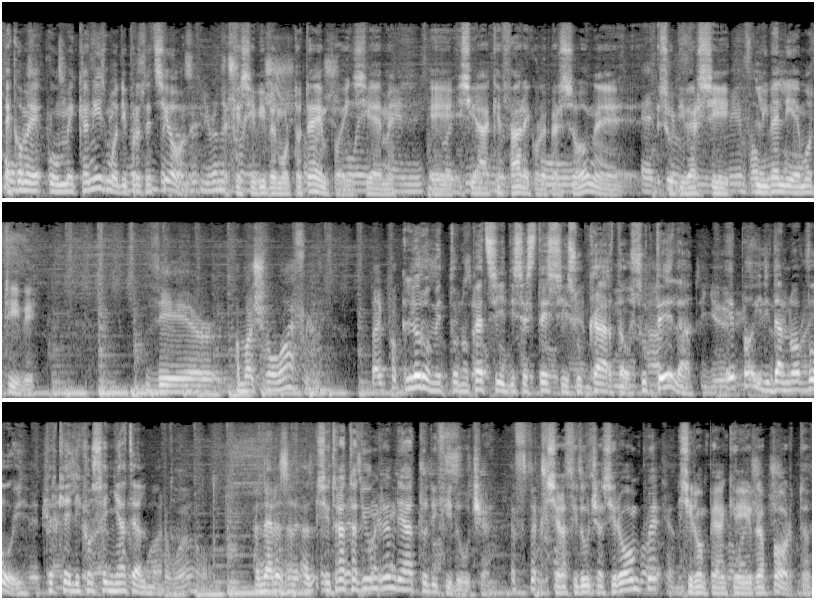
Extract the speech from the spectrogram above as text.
È come un meccanismo di protezione, perché si vive molto tempo insieme e si ha a che fare con le persone su diversi livelli emotivi. Loro mettono pezzi di se stessi su carta o su tela e poi li danno a voi perché li consegnate al mondo. Si tratta di un grande atto di fiducia. Se la fiducia si rompe, si rompe anche il rapporto.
